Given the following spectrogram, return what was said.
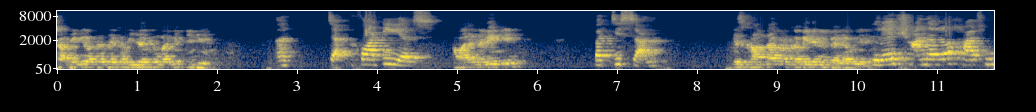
शादी के वक्त हज़रत खदीजा की उम्र कितनी थी? फोर्टी इयर्स हमारे नबी की? पच्चीस साल। किस खानदान और कबीले में पैदा हुए? कुरैश खानदान और हाशमी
